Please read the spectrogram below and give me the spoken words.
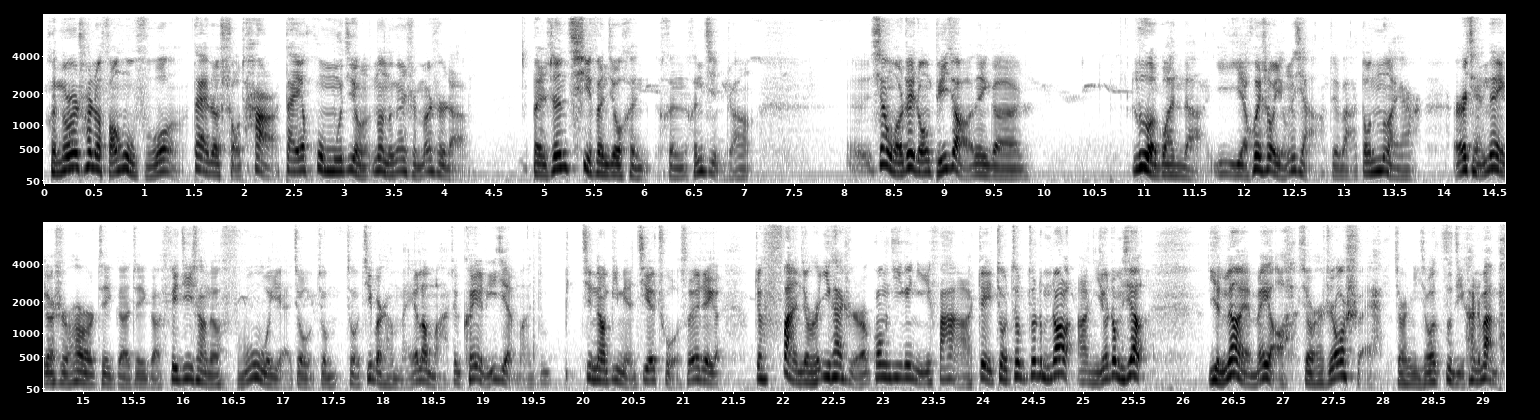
很多人穿着防护服，戴着手套，戴一护目镜，弄得跟什么似的，本身气氛就很很很紧张。呃，像我这种比较那个乐观的，也会受影响，对吧？都那样。而且那个时候，这个这个飞机上的服务也就就就基本上没了嘛，这可以理解嘛，就尽量避免接触。所以这个这饭就是一开始咣叽给你一发啊，这就就就这么着了啊，你就这么些了。饮料也没有，就是只有水，就是你就自己看着办吧，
